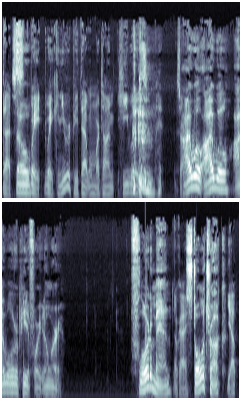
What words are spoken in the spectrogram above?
That's So- wait, wait. Can you repeat that one more time? He was sorry. I will, I will, I will repeat it for you. Don't worry. Florida man okay. stole a truck Yep.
